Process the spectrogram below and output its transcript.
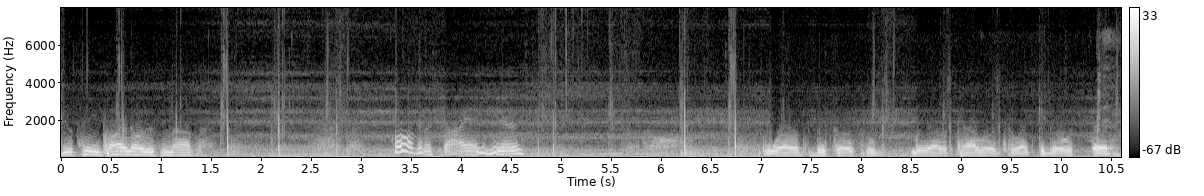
You think I know this map? We're all gonna die in here. Well, it's because we are cowards like the ghost said.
